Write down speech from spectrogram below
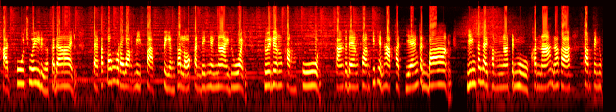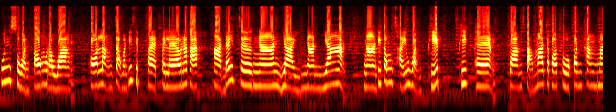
ขาดผู้ช่วยเหลือก็ได้ แต่ก็ต้องระวังมีปากเสียงทะเลาะกันได้ง่าย ๆ ด้วย ด้วยเรื่องคำพูด การแสดงความคิดเห็นอาจขัดแย้งกันบ้าง ยิ่งท่านใดทำงานเป็นหมู่คณะนะคะทำเป็นหุ้นส่วนต้องระวัง อหลังจากวันที่ 18 ไปแล้วนะคะ อาจได้เจองานใหญ่งานยาก งานที่ต้องใช้ไหวพริบพลิกแพง ความสามารถเฉพาะตัวค่อนข้างม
